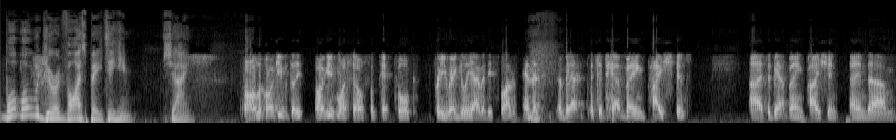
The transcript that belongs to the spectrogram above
what what would your advice be to him, Shane? Oh, look, I give the, I give myself a pep talk pretty regularly over this one, and it's about it's about being patient. Uh, it's about being patient, and um,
